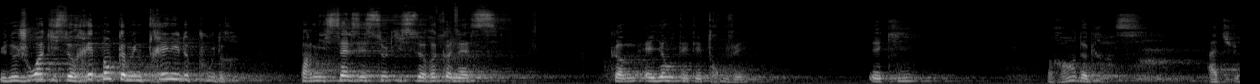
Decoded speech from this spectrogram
Une joie qui se répand comme une traînée de poudre parmi celles et ceux qui se reconnaissent comme ayant été trouvés et qui rendent grâce à Dieu,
